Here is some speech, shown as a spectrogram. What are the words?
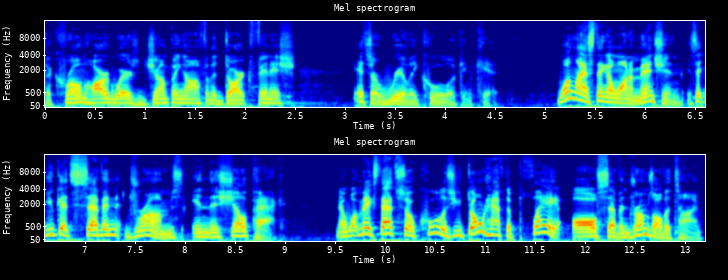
The chrome hardware is jumping off of the dark finish. It's a really cool looking kit. One last thing I want to mention is that you get seven drums in this shell pack. Now, what makes that so cool is you don't have to play all seven drums all the time,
